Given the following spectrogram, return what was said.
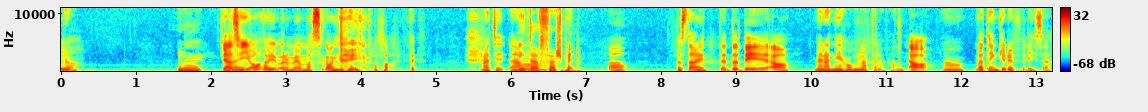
Mm. bra. Nej. ja, alltså jag har ju varit med om massa gånger när jag inte har varit det. Att, ja. Inte ha förspel. Ja. Förstår inte. Det, det, ja. Men att ni har hånglat i alla fall. ja. Ja. Vad tänker du Felicia?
